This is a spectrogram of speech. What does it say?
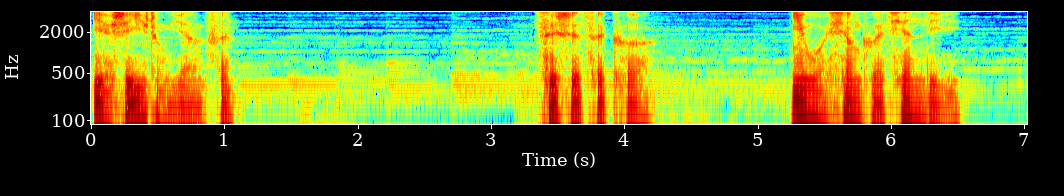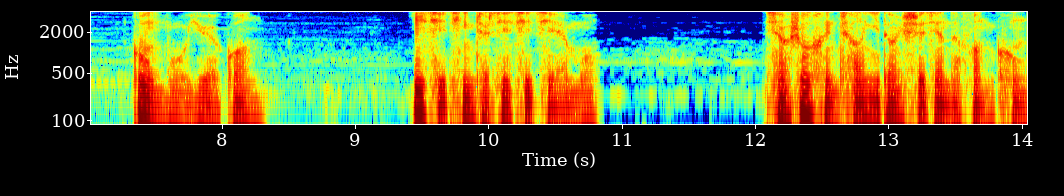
也是一种缘分。此时此刻。你我相隔千里，共沐月光，一起听着这期节目，享受很长一段时间的放空。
